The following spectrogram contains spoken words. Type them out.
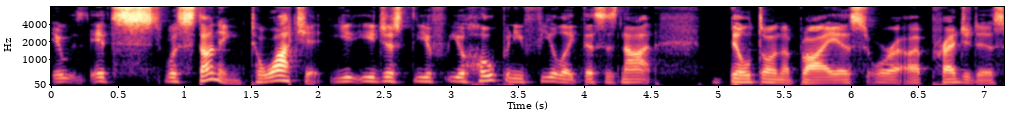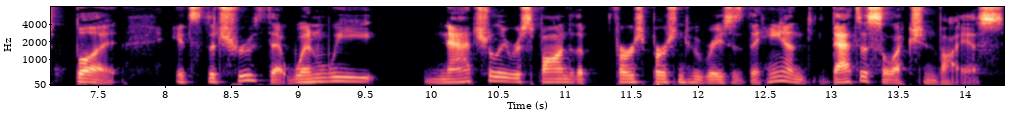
it was it was stunning to watch it. You you just you you hope and you feel like this is not built on a bias or a prejudice, but it's the truth that when we naturally respond to the first person who raises the hand, that's a selection bias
